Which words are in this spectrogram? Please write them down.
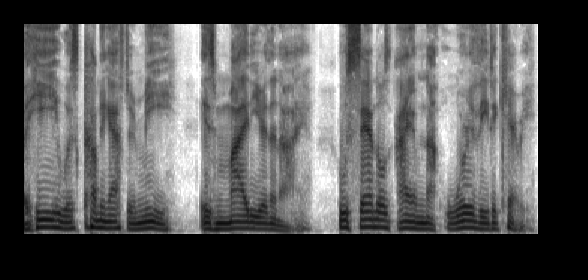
But he who is coming after me is mightier than I, whose sandals I am not worthy to carry.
